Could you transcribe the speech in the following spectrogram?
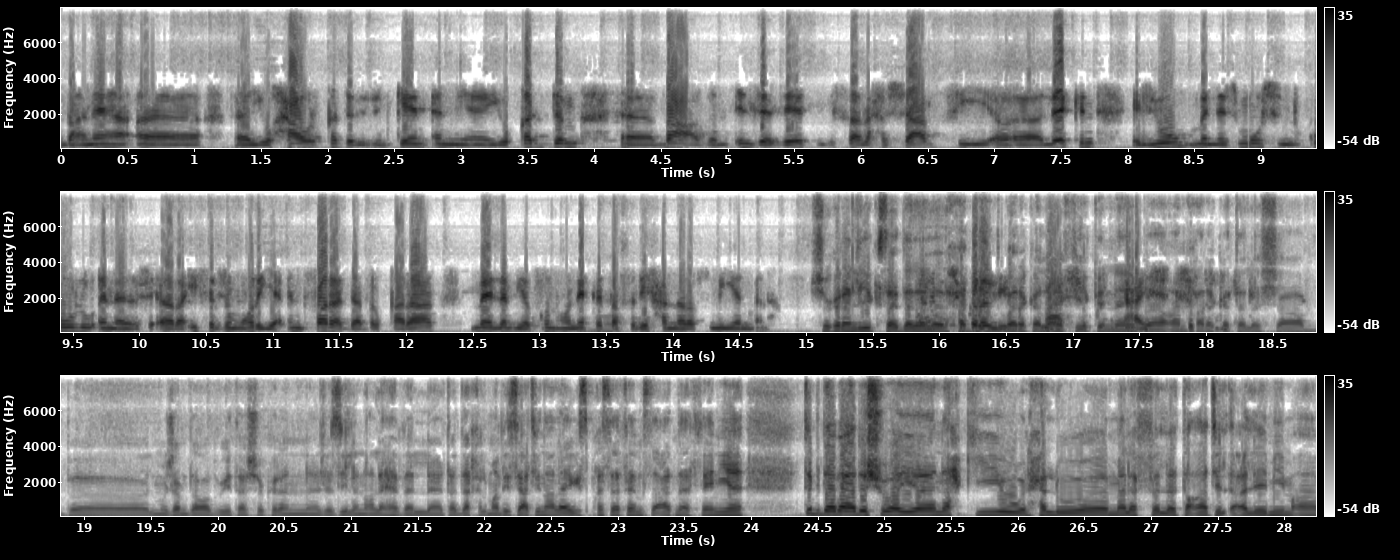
معناها آه، آه، يحاول قدر الإمكان أن يقدم آه، بعض الإنجازات لصالح الشعب في لكن اليوم ما نجموش نقولوا أن رئيس الجمهورية انفرد بالقرار ما لم يكن هناك تصريحا رسميا منه. شكرا لك سيدة ليلى الحداد بارك الله فيك النائبه عن حركة الشعب المجمده عضويتها. شكرا جزيلا على هذا التدخل. ماضي ساعتين على Express FM ساعتنا الثانية. تبدأ بعد شوية نحكي ونحلوا ملف التعاطي الإعلامي مع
